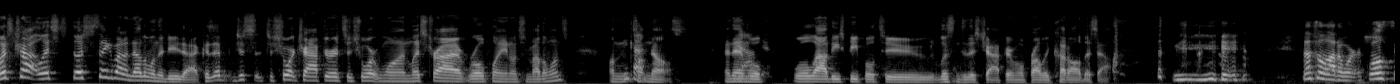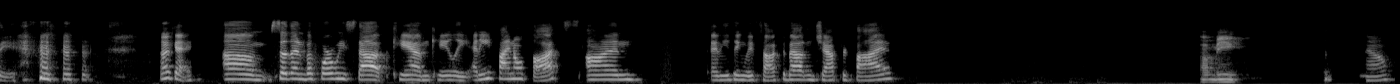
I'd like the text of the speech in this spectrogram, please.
let's try let's let's think about another one to do that because it just it's a short chapter it's a short one let's try role playing on some other ones on okay. something else and then yeah. we'll we'll allow these people to listen to this chapter and we'll probably cut all this out that's a lot of work we'll see okay um so then before we stop cam kaylee any final thoughts on anything we've talked about in chapter five not me no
